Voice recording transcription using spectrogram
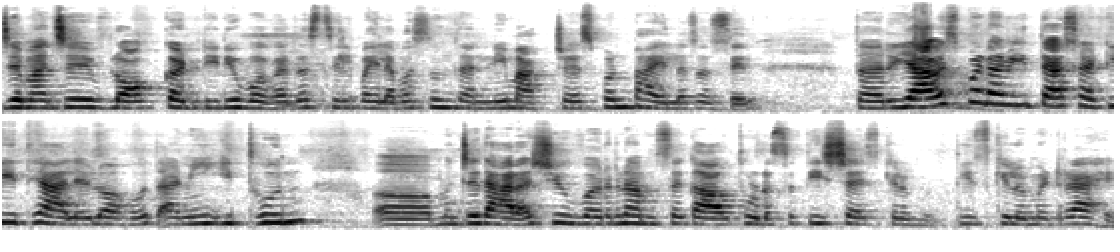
जे माझे व्लॉग कंटिन्यू बघत असतील पहिल्यापासून त्यांनी मागच्या वेळेस पण पाहिलंच असेल. तर यावेळेस पण आम्ही त्यासाठी इथे आलेलो आहोत आणि इथून म्हणजे धाराशिववरून आमचं गाव थोडंसं तीस चाळीस किलोमी तीस किलोमीटर आहे.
